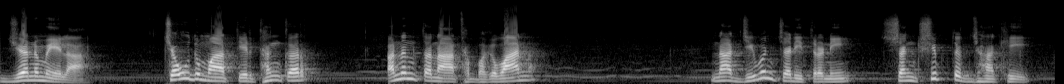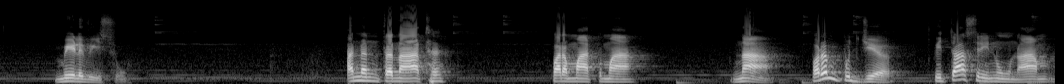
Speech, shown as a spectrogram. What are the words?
જન્મેલા ચૌદમાં તીર્થંકર અનંતનાથ ભગવાન. ના જીવન ચરિત્રની સંક્ષિપ્ત ઝાંખી મેળવીશું. અનંતનાથ પરમાત્મા ના પરમ પૂજ્ય પિતાશ્રીનું નામ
